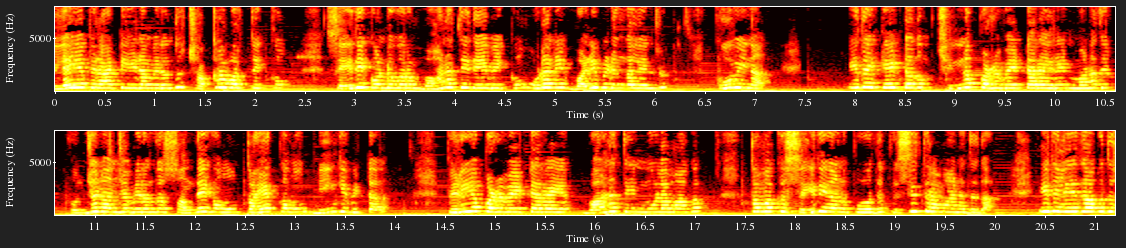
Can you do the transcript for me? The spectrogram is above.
இளைய பிராட்டியிடமிருந்து சக்கரவர்த்திக்கும் செய்தி கொண்டு வரும் வானதி தேவிக்கும் உடனே வழிவிடுங்கள் என்று கூவினார் இதை கேட்டதும் சின்ன பழுவேட்டரையரின் மனதில் கொஞ்ச நஞ்சம் இருந்த சந்தேகமும் தயக்கமும் நீங்கிவிட்டன. பெரிய பழுவேட்டரையர் வானத்தின் மூலமாக தமக்கு செய்தி அனுப்புவது விசித்திரமானதுதான். இதில் ஏதாவது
